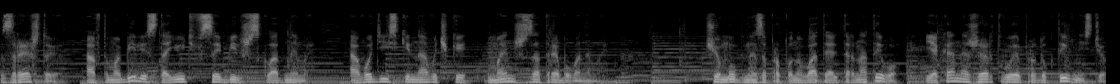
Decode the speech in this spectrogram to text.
Зрештою, автомобілі стають все більш складними, а водійські навички менш затребуваними. Чому б не запропонувати альтернативу, яка не жертвує продуктивністю,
